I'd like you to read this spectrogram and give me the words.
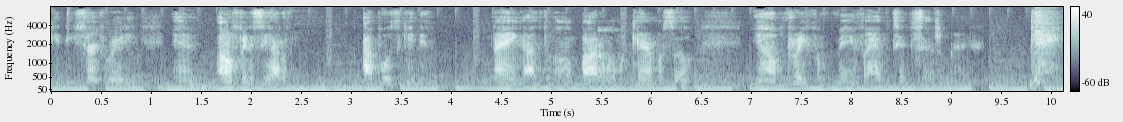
get these shirts ready, and I'm finna see how the I'm supposed to get this thing out the um, bottom of my camera. So y'all pray for me, man, if I have a 10% man. Gang,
